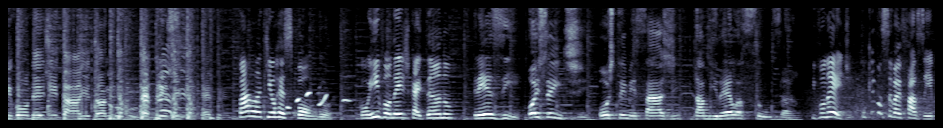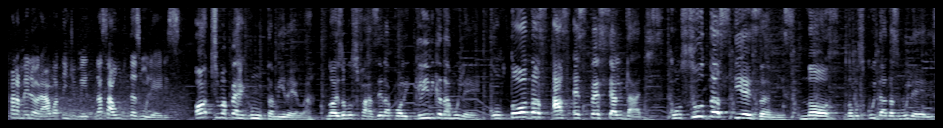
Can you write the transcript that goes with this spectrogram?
Ivoneide Caetano, é 13, é 13. Fala que eu respondo. Com Ivoneide Caetano, 13. Oi, gente. Hoje tem mensagem da Mirella Souza. Ivoneide, o que você vai fazer para melhorar o atendimento da saúde das mulheres? Ótima pergunta, Mirella. Nós vamos fazer a Policlínica da Mulher com todas as especialidades, consultas e exames. Nós vamos cuidar das mulheres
